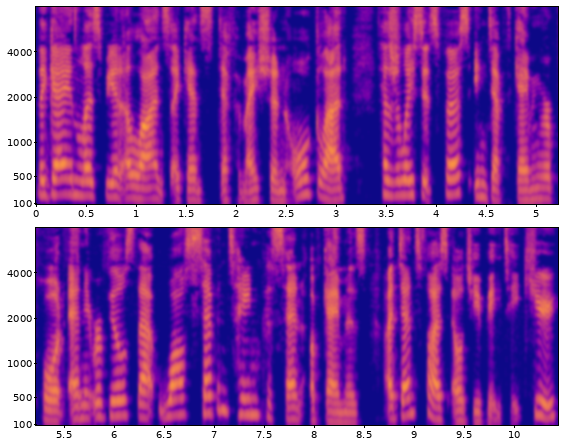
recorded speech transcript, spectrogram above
The Gay and Lesbian Alliance Against Defamation, or GLAAD, has released its first in depth gaming report, and it reveals that while 17% of gamers identify as LGBTQ,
